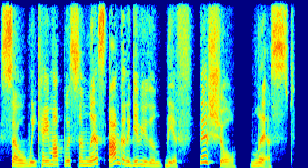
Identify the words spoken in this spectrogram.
so we came up with some lists. I'm going to give you the, the official list.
